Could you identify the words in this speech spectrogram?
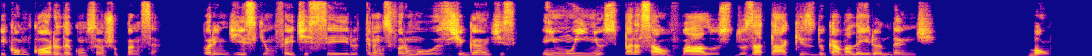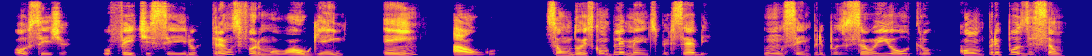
e concorda com Sancho Panza porém diz que um feiticeiro transformou os gigantes em moinhos para salvá-los dos ataques do cavaleiro andante. Bom, ou seja, o feiticeiro transformou alguém em algo. São dois complementos, percebe? Um sem preposição e outro com preposição.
